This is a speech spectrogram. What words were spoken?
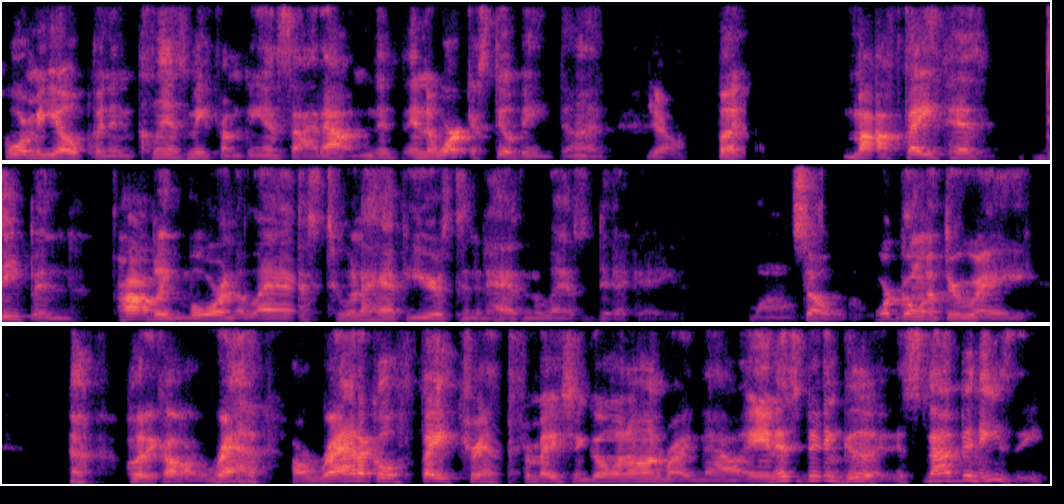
tore me open and cleansed me from the inside out. And, and the work is still being done. Yeah. But my faith has deepened probably more in the last two and a half years than it has in the last decade. Wow. So we're going through a what they call a rad- a radical faith transformation going on right now. And it's been good. It's not been easy.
